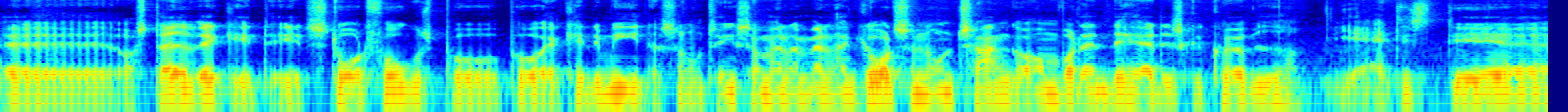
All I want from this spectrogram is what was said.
Ja. Øh, og stadigvæk et, et stort fokus på, på akademiet og sådan nogle ting, så man, man har gjort sig nogle tanker om, hvordan det her det skal køre videre. Ja, det, det, er-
